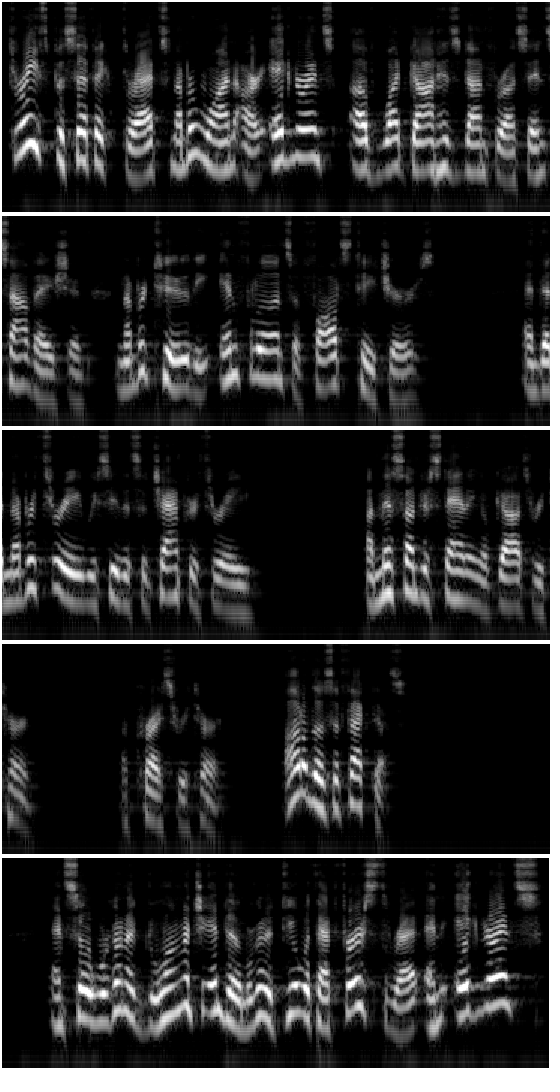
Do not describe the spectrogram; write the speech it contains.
three specific threats. Number one, our ignorance of what God has done for us in salvation. Number two, the influence of false teachers. And then number three, we see this in chapter three, a misunderstanding of God's return, of Christ's return. All of those affect us. And so we're going to launch into them. We're going to deal with that first threat and ignorance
